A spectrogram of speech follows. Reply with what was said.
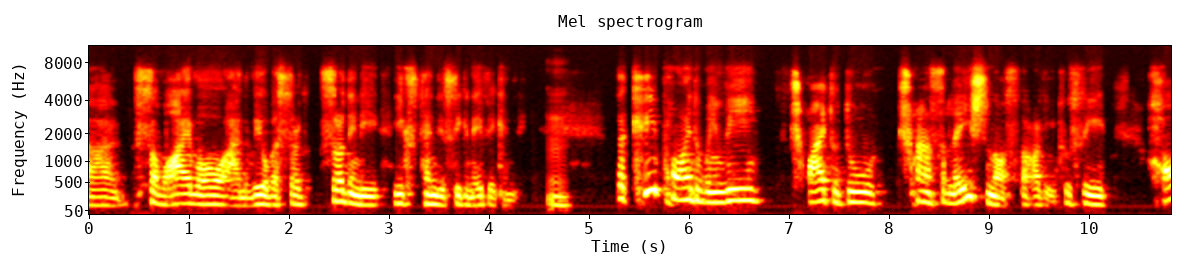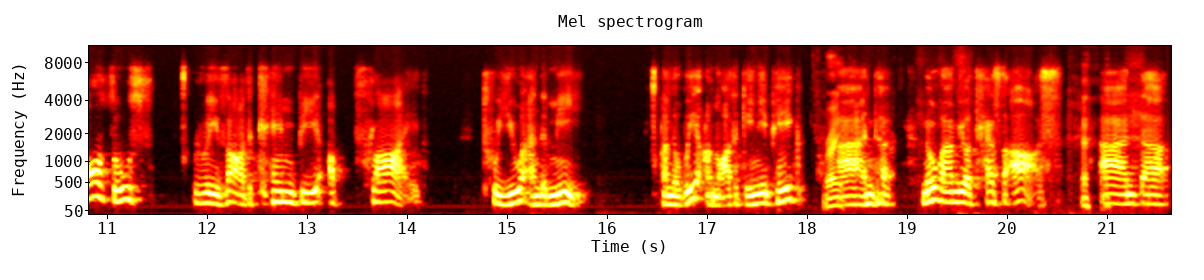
uh, survival and will be cer- certainly extended significantly. Mm. The key point when we try to do translational study to see how those results can be applied to you and me. And we are not guinea pig, Right. and uh, no one will test us. and uh,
